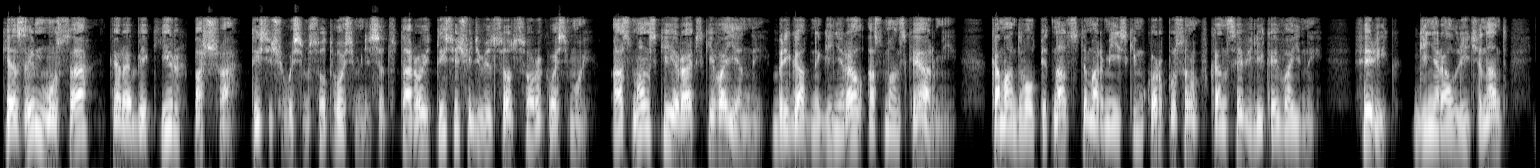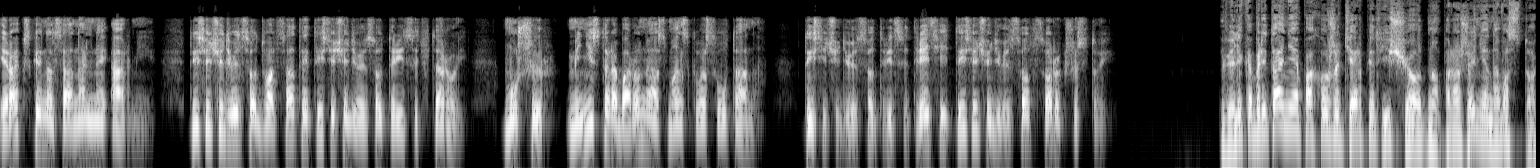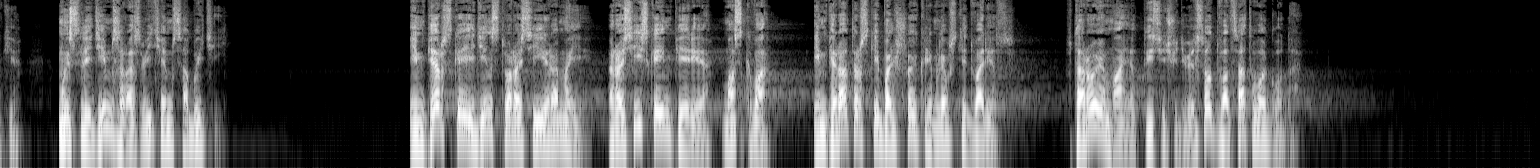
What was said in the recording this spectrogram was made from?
Кязым Муса Карабекир Паша, 1882-1948, османский иракский военный, бригадный генерал османской армии, командовал 15-м армейским корпусом в конце Великой войны. Ферик, генерал-лейтенант Иракской национальной армии, 1920-1932, Мушир, министр обороны Османского султана, 1933-1946. Великобритания, похоже, терпит еще одно поражение на Востоке. Мы следим за развитием событий. Имперское единство России и Ромеи. Российская империя. Москва. Императорский Большой Кремлевский дворец. 2 мая 1920 года.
